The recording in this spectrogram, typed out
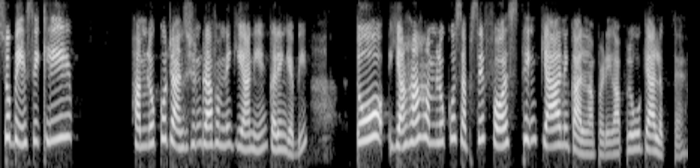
so basically हम लोग को ट्रांजिशन ग्राफ हमने किया नहीं है, करेंगे अभी। तो यहाँ हम लोग को सबसे फ़र्स्ट थिंग क्या निकालना पड़ेगा? आप लोगों को क्या लगता है?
